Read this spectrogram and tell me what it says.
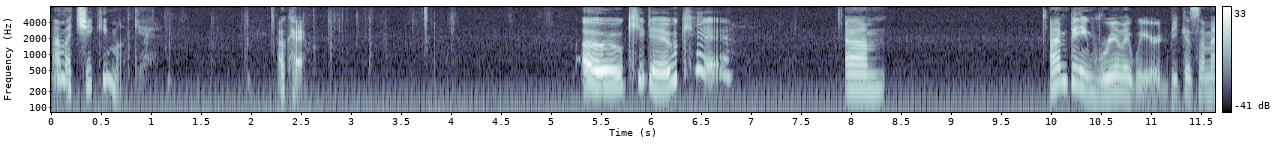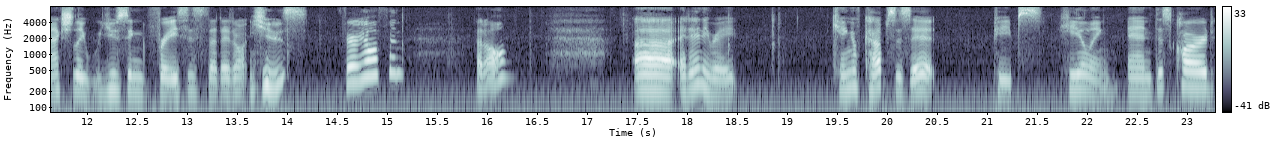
I'm a cheeky monkey. Okay. Okie dokie. Um, I'm being really weird because I'm actually using phrases that I don't use very often at all. Uh, at any rate, King of Cups is it, peeps. Healing. And this card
